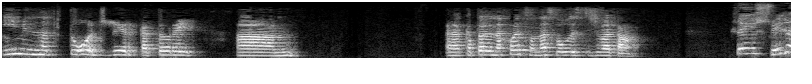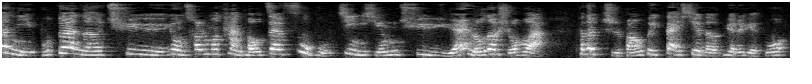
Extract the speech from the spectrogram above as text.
именно тот жир, который, э, который находится у нас в области живота. 所以，随着你不断的去用超声波探头在腹部进行去圆揉的时候啊，它的脂肪会代谢的越来越多。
